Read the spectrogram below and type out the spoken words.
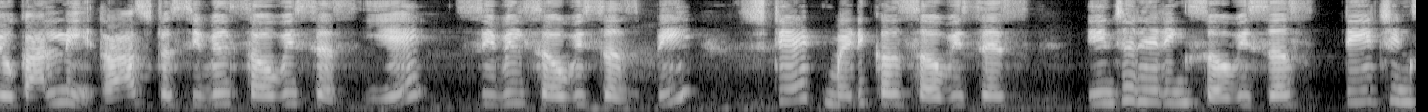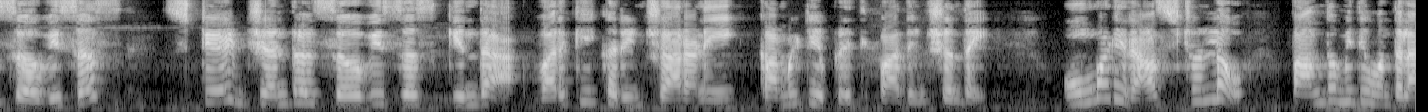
ఉద్యోగాల్ని రాష్ట్ర civil services A civil services B state medical services engineering services teaching services state general services కింద వర్గీకరించారని కమిటీ ప్రతిపాదించింది. ఉమ్మడి రాష్ట్రంలో పంతొమ్మిది వందల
